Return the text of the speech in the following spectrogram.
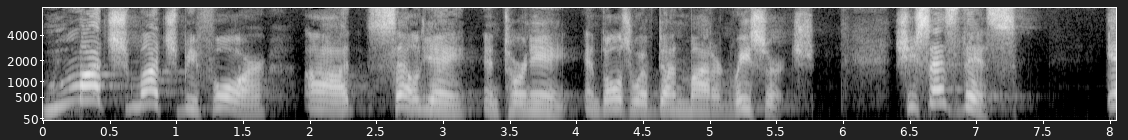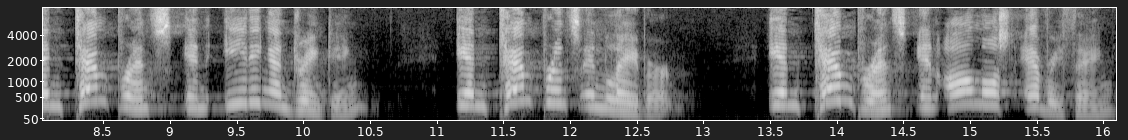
much, much before uh, and Tournier and those who have done modern research. She says this intemperance in eating and drinking, intemperance in labor, intemperance in almost everything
